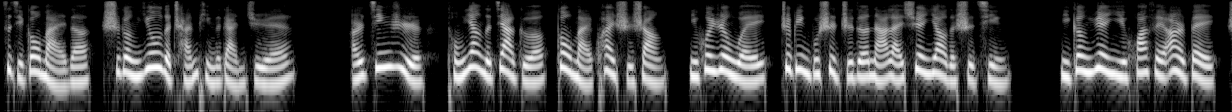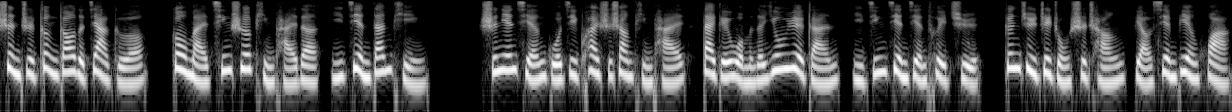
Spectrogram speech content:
自己购买的是更优的产品的感觉。而今日，同样的价格购买快时尚。你会认为这并不是值得拿来炫耀的事情，你更愿意花费二倍甚至更高的价格购买轻奢品牌的一件单品。十年前国际快时尚品牌带给我们的优越感已经渐渐褪去。根据这种市场表现变化，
